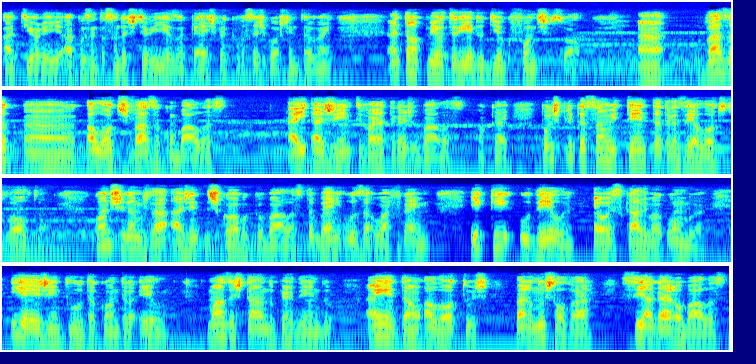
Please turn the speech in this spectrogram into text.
a teoria, a apresentação das teorias, ok? Espero que vocês gostem também. Então a primeira teoria é do Diogo Fontes, pessoal. Uh, vaza, uh, a Lotus vaza com balas. Aí a gente vai atrás do balas, ok? Por explicação e tenta trazer a Lotus de volta. Quando chegamos lá, a gente descobre que o Balas também usa o Warframe e que o dele é o Excalibur Umbra, e aí a gente luta contra ele. Mas estando perdendo, aí então a Lotus para nos salvar, se agarra ao Balas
